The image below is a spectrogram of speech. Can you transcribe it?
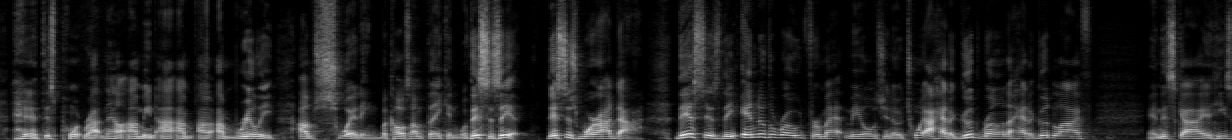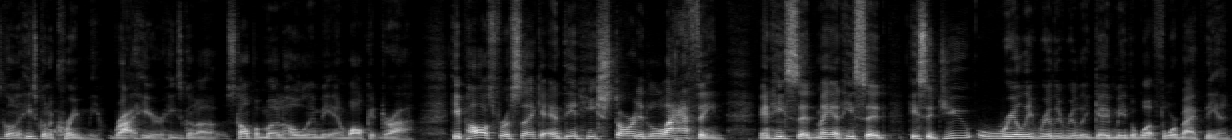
And at this point right now, I mean, I, I'm, I'm really, I'm sweating because I'm thinking, Well, this is it. This is where I die. This is the end of the road for Matt Mills. You know, 20, I had a good run, I had a good life. And this guy, he's gonna, he's gonna cream me right here. He's gonna stomp a mud hole in me and walk it dry. He paused for a second and then he started laughing. And he said, man, he said, he said, you really, really, really gave me the what for back then.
